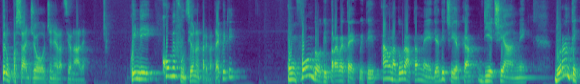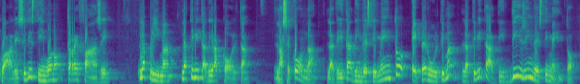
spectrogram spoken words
per un passaggio generazionale. Quindi come funziona il private equity? Un fondo di private equity ha una durata media di circa 10 anni, durante i quali si distinguono tre fasi la prima, l'attività di raccolta, la seconda, l'attività di investimento e per ultima, l'attività di disinvestimento.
